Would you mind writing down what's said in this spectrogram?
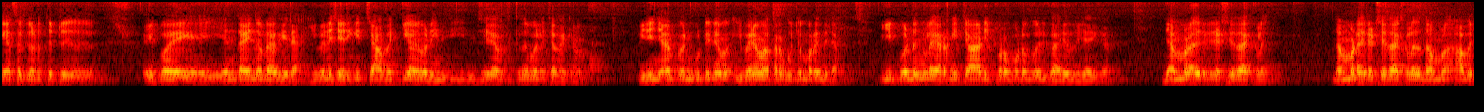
കേസൊക്കെ എടുത്തിട്ട് ഇപ്പോൾ എന്തായെന്നുള്ള അറിയില്ല. ഇവനെ ശരിക്കും ചതയ്ക്കുക വേണം. ഇഞ്ചി ചതയ്ക്കുന്ന പോലെ ചതയ്ക്കണം. ഇനി ഞാൻ പെൺകുട്ടീനെ ഇവനെ മാത്രം കുറ്റം പറയുന്നില്ല. ഈ പെണ്ണുങ്ങളെ ഇറങ്ങി ചാടി പുറപ്പെടുമ്പോൾ ഒരു കാര്യം വിചാരിക്കണം. നമ്മളെ ഒരു രക്ഷിതാക്കൾ നമ്മുടെ രക്ഷിതാക്കൾ നമ്മൾ അവർ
